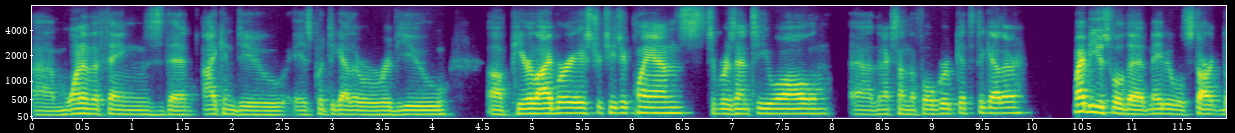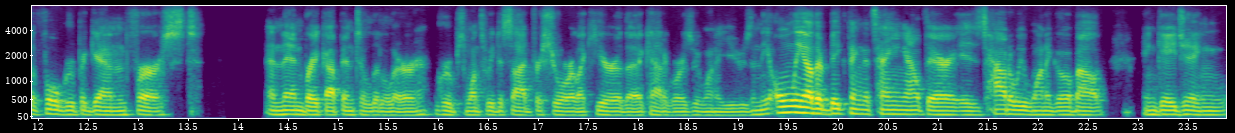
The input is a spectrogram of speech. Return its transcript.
Um, one of the things that I can do is put together a review of peer library strategic plans to present to you all uh, the next time the full group gets together. Might be useful that maybe we'll start the full group again first and then break up into littler groups once we decide for sure, like here are the categories we want to use. And the only other big thing that's hanging out there is how do we want to go about engaging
